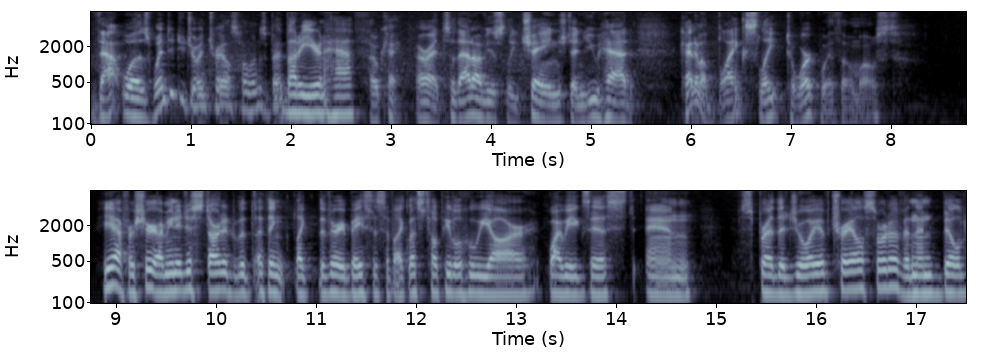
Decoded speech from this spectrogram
that was when did you join Trails? How long has it been? About a year and a half. Okay, all right. So that obviously changed, and you had kind of a blank slate to work with almost. Yeah, for sure. I mean, it just started with I think like the very basis of like let's tell people who we are, why we exist, and spread the joy of trails, sort of, and then build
